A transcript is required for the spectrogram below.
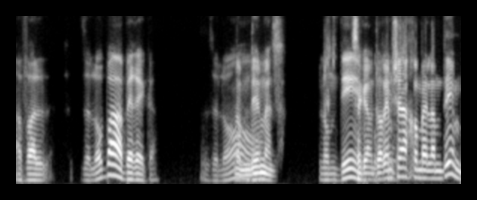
אבל זה לא בא ברגע. זה לא... לומדים את זה. לומדים. זה גם דברים שאנחנו מלמדים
